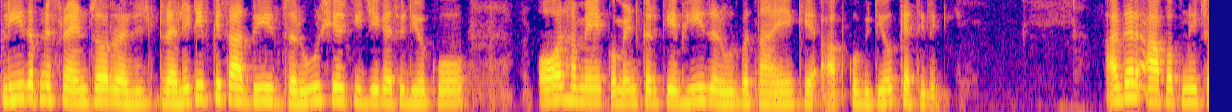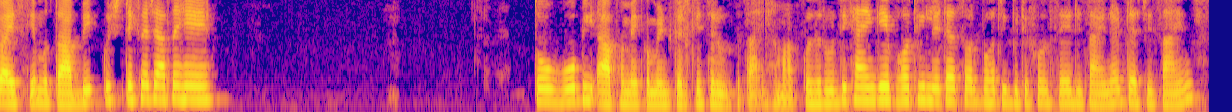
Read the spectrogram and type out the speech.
प्लीज़ अपने फ्रेंड्स और रिलेटिव के साथ भी ज़रूर शेयर कीजिएगा इस वीडियो को और हमें कमेंट करके भी ज़रूर बताएँ कि आपको वीडियो कैसी लगी। अगर आप अपनी चॉइस के मुताबिक कुछ देखना चाहते हैं तो वो भी आप हमें कमेंट करके ज़रूर बताएँ। हम आपको ज़रूर दिखाएँगे बहुत ही लेटेस्ट और बहुत ही ब्यूटीफुल से डिज़ाइनर ड्रेस डिज़ाइंस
